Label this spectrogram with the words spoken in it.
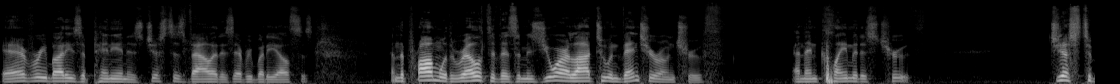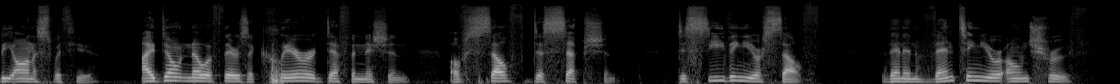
Everybody's opinion is just as valid as everybody else's. And the problem with relativism is you are allowed to invent your own truth and then claim it as truth. Just to be honest with you, I don't know if there's a clearer definition of self deception, deceiving yourself, than inventing your own truth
